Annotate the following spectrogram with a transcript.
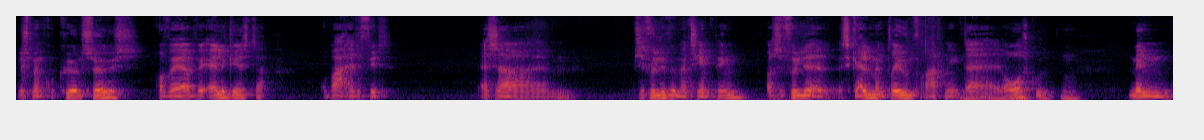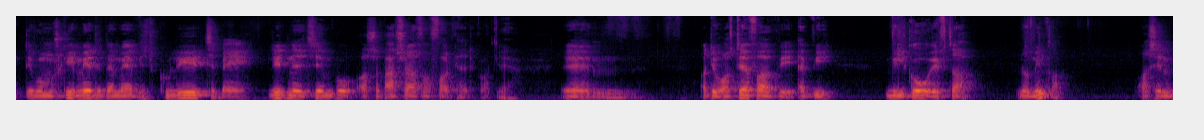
hvis man kunne køre en service, og være ved alle gæster, og bare have det fedt. Altså, øhm, selvfølgelig vil man tjene penge, og selvfølgelig skal man drive en forretning, der er et overskud. Mm. Men det var måske mere det der med, at vi skulle lidt tilbage, lidt ned i tempo, og så bare sørge for, at folk havde det godt. Ja. Øhm, og det var også derfor, at vi, at vi ville gå efter noget mindre. Og så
